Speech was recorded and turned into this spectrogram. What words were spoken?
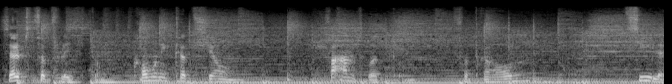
Selbstverpflichtung, Kommunikation, Verantwortung, Vertrauen, Ziele.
